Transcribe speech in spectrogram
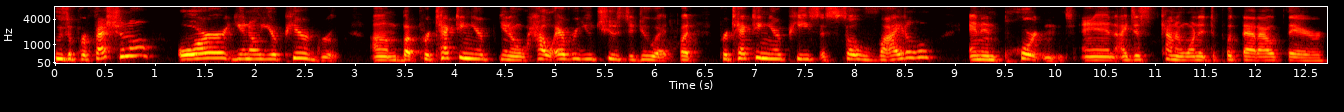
who's a professional or, you know, your peer group. Um, but protecting your, you know, however you choose to do it, but protecting your peace is so vital and important. And I just kind of wanted to put that out there.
